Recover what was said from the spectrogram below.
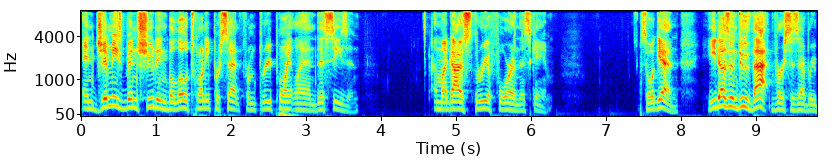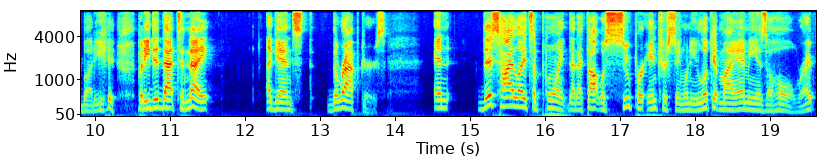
And Jimmy's been shooting below 20% from three point land this season. And my guy's three of four in this game. So again, he doesn't do that versus everybody, but he did that tonight against the Raptors. And this highlights a point that I thought was super interesting when you look at Miami as a whole, right?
